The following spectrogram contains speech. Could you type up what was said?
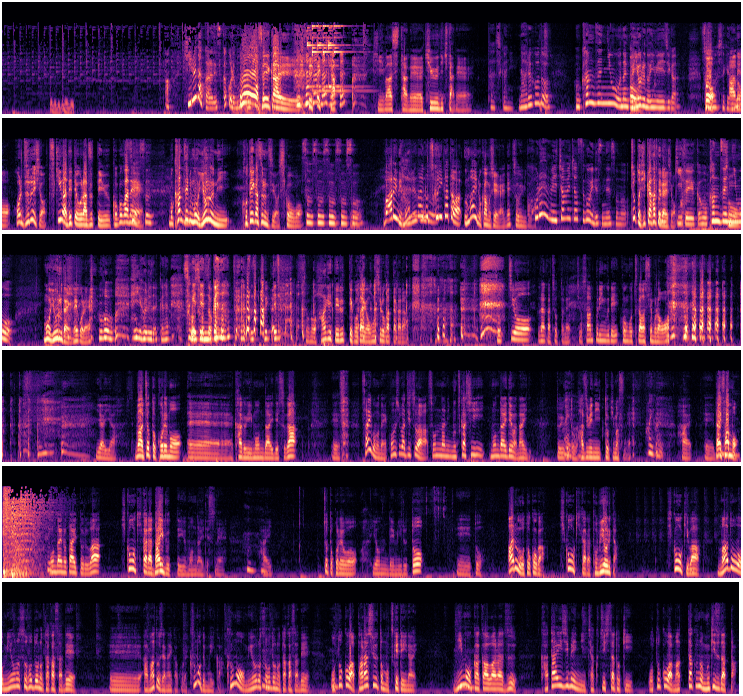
あ、昼だからですか？これも。おー、正解 来ましたね。急に来たね。確かに。なるほど。もう完全にもうなんか夜のイメージが。あそうねあの、これずるいでしょ？月は出ておらずっていう、ここがね、そうもう完全にもう夜に固定化するんですよ、思考を。そうそうそうそうそう。まあ、ある意味問題の作り方はうまいのかもしれないね、そういう意味ではこ。れめちゃめちゃすごいですね、その。ちょっと引っかかってないでしょ？キーというか、もう完全にももう夜だよね、これ。う、もう夜だから、ハゲてんのかなとかずっと言ってた。その、ハゲてるって答えが面白かったから。そっちを、なんかちょっとね、ちょサンプリングで今後使わせてもらおう。いやいや。まあちょっとこれも、えー、軽い問題ですが、えーさ最後もね、今週は実はそんなに難しい問題ではないということを初めに言っておきますね。はいはい。はい。えー第3問。はい問題のタイトルは、飛行機からダイブっていう問題ですね。うんはい。ちょっとこれを読んでみると、えっ、と、ある男が飛行機から飛び降りた。飛行機は窓を見下ろすほどの高さで、えーあ、窓じゃないか、これ、雲でもいいか。雲を見下ろすほどの高さで、うん男はパラシュートもつけていない。にもかかわらず、硬い地面に着地したとき、男は全くの無傷だった。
